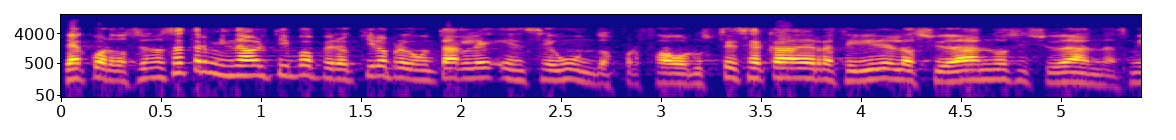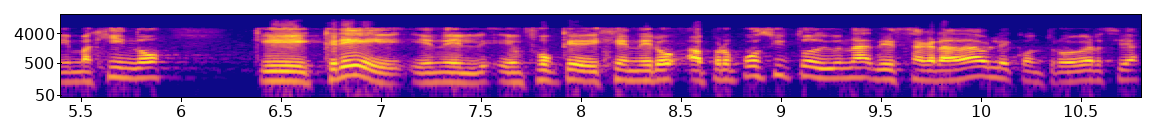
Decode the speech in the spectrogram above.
De acuerdo, se nos ha terminado el tiempo pero quiero preguntarle en segundos por favor, usted se acaba de referir a los ciudadanos y ciudadanas, me imagino que cree en el enfoque de género a propósito de una desagradable controversia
